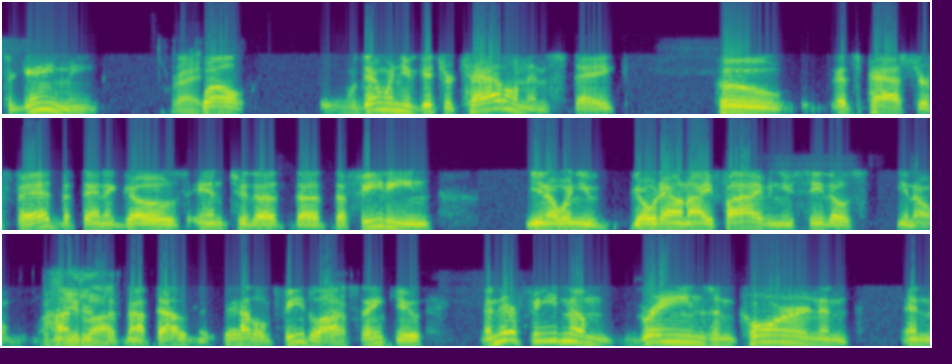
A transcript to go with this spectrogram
to game meat. Right. Well, then when you get your cattleman steak, who it's pasture fed, but then it goes into the the the feeding. You know, when you go down I five and you see those, you know, The hundreds, feedlot. if not thousands of cattle feedlots. Yep. Thank you. And they're feeding them grains and corn and and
